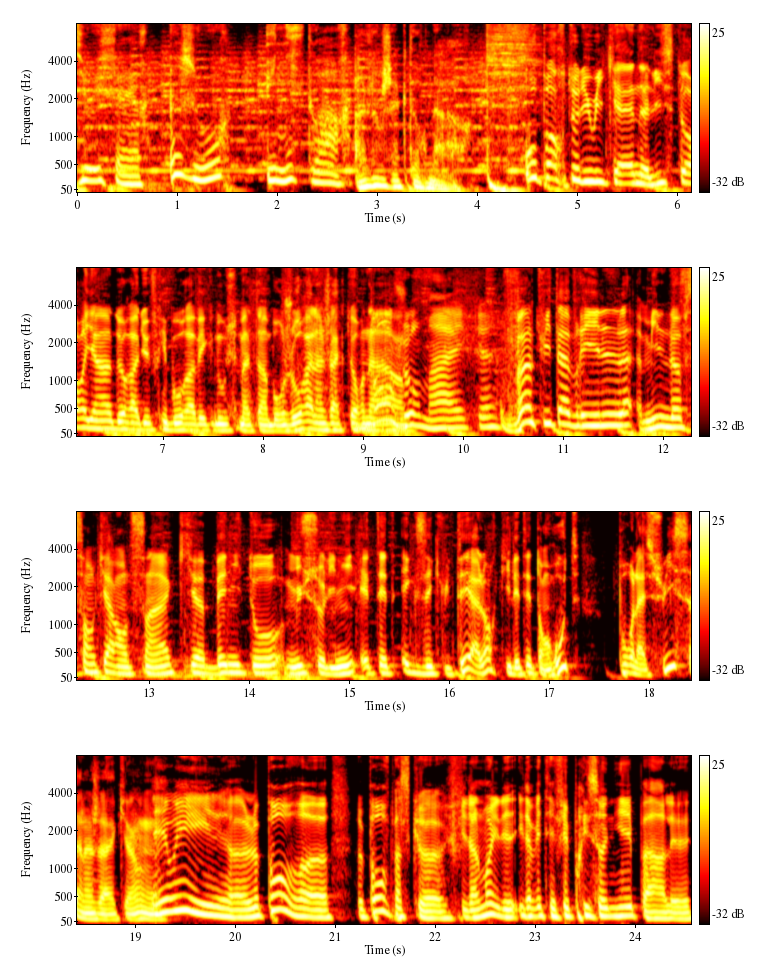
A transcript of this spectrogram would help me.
Radio FR. Un jour, une histoire. Alain-Jacques Tornard. Aux portes du week-end, l'historien de Radio Fribourg avec nous ce matin. Bonjour Alain-Jacques Tornard. Bonjour Mike. 28 avril 1945, Benito Mussolini était exécuté alors qu'il était en route pour la Suisse, Alain Jacques. Hein. Eh oui, euh, le pauvre, euh, le pauvre, parce que finalement, il, il avait été fait prisonnier par le,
